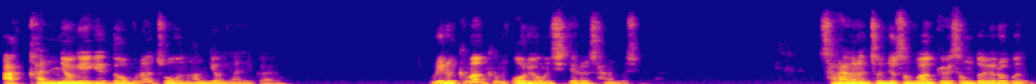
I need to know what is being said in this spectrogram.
악한 영에게 너무나 좋은 환경이 아닐까요? 우리는 그만큼 어려운 시대를 사는 것입니다. 사랑하는 전주 성광교회 성도 여러분,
